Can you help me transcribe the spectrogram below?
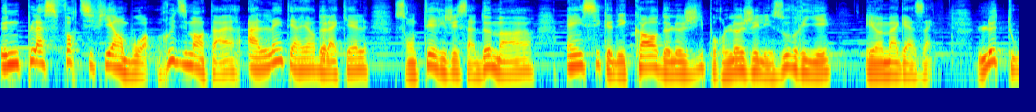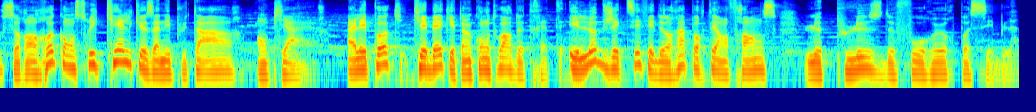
une place fortifiée en bois rudimentaire à l'intérieur de laquelle sont érigées sa demeure ainsi que des corps de logis pour loger les ouvriers et un magasin. Le tout sera reconstruit quelques années plus tard en pierre. À l'époque, Québec est un comptoir de traite et l'objectif est de rapporter en France le plus de fourrure possible.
